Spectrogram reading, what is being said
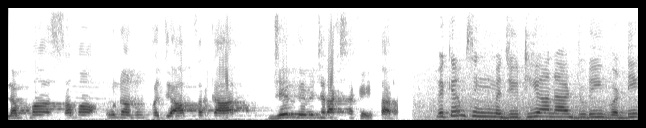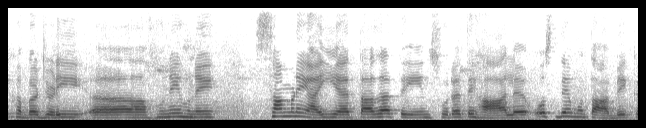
ਲੰਮਾ ਸਮਾਂ ਉਹਨਾਂ ਨੂੰ ਪੰਜਾਬ ਸਰਕਾਰ ਜੇਲ੍ਹ ਦੇ ਵਿੱਚ ਰੱਖ ਸਕੇ। ਧੰਨਵਾਦ ਵਿਕਰਮ ਸਿੰਘ ਮਜੀਠੀਆ ਨਾਲ ਜੁੜੀ ਵੱਡੀ ਖਬਰ ਜਿਹੜੀ ਹੁਣੇ-ਹੁਣੇ ਸਾਹਮਣੇ ਆਈ ਹੈ, ਤਾਜ਼ਾ ਤਰੀਨ ਹਾਲ, ਉਸ ਦੇ ਮੁਤਾਬਿਕ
